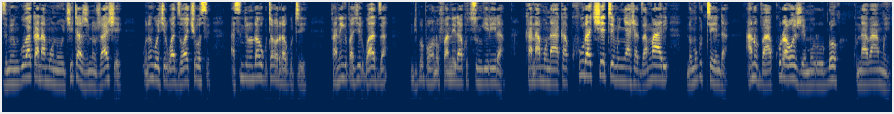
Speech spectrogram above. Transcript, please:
dzimwe nguva kana munhu uchiita zvinhu zvashe unenge uchirwadziwa chose. Asi ndinoda kukutaurira kuti panenge pachirwadza ndipo paunofanira kutsungirira. Kana munhu akakura chete munyasha dzamwari nomukutenda anobva akurawo zvemurudo kuna vamwe.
